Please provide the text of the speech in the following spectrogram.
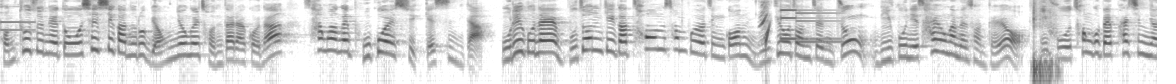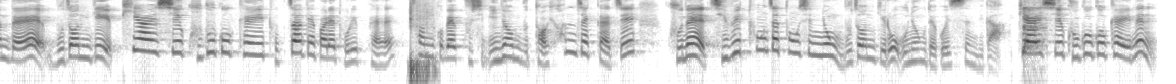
전투 중에도 실시간으로 명령을 전달하거나 상황을 보고할 수 있겠습니다. 우리 군에 무전기가 처음 선보여진 건 6.25 전쟁 중 미군이 사용하면서인데요. 이후 1980년대에 무전기 PRC-999K 독자 개발에 돌입해 1992년부터 현재까지 군의 지휘 통제 통신용 무전기로 운용되고 있습니다. PRC-999K는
